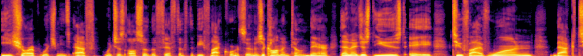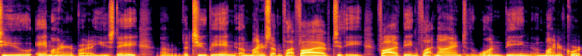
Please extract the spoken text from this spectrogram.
E sharp, which means F, which is also the fifth of the B flat chord. So there's a common tone there. Then I just used a 251 back to A minor, but I used a um, the two being a minor seven flat five to the five being a flat nine to the one being a minor chord.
